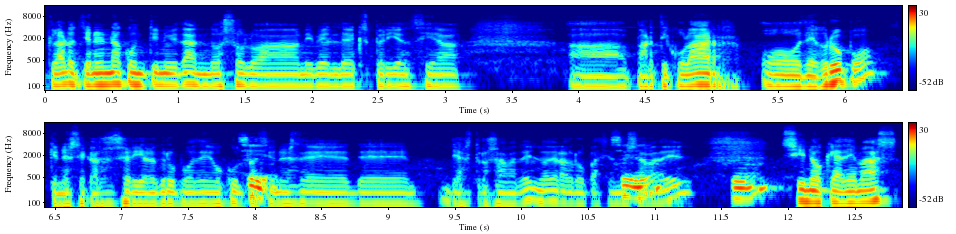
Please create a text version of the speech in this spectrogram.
claro, tiene una continuidad no solo a nivel de experiencia particular o de grupo, que en este caso sería el grupo de ocultaciones de, de, Astro Sabadell, ¿no? de la agrupación de Sabadell, sino que además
